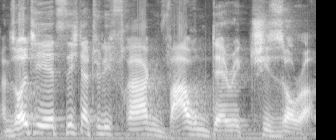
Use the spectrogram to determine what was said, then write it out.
Man sollte jetzt sich natürlich fragen, warum Derek Chisora?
